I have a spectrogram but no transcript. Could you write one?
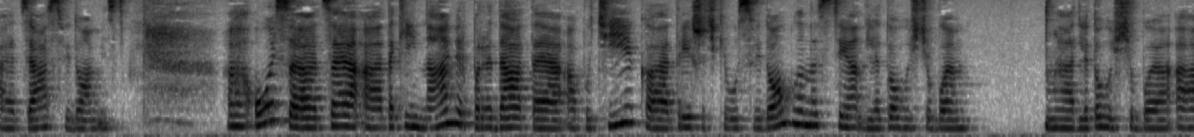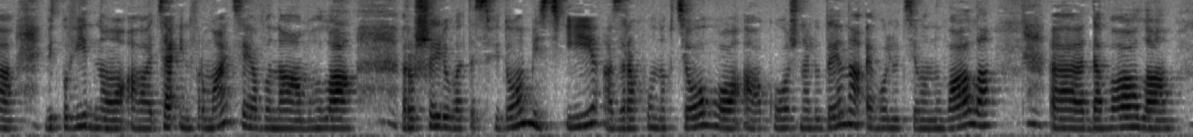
е, ця свідомість. Е, Ось е, це е, такий намір передати е, потік е, трішечки усвідомленості для того, щоб е, для того, щоб е, відповідно е, ця інформація вона могла розширювати свідомість, і е, за рахунок цього е, кожна людина еволюціонувала, е, давала е,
